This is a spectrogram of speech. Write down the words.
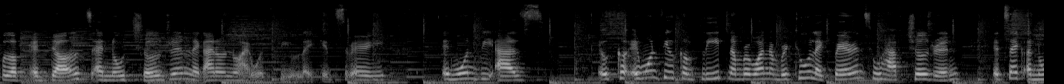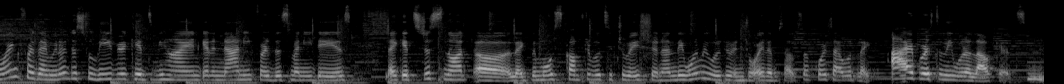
full of adults and no children. Like i don't know i would feel like it's very it won't be as it won't feel complete number one. Number two like parents who have children it's like annoying for them you know just to leave your kids behind get a nanny for this many days. Like it's just not uh, like the most comfortable situation and they won't be able to enjoy themselves. So of course i would like i personally would allow kids. Hmm.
